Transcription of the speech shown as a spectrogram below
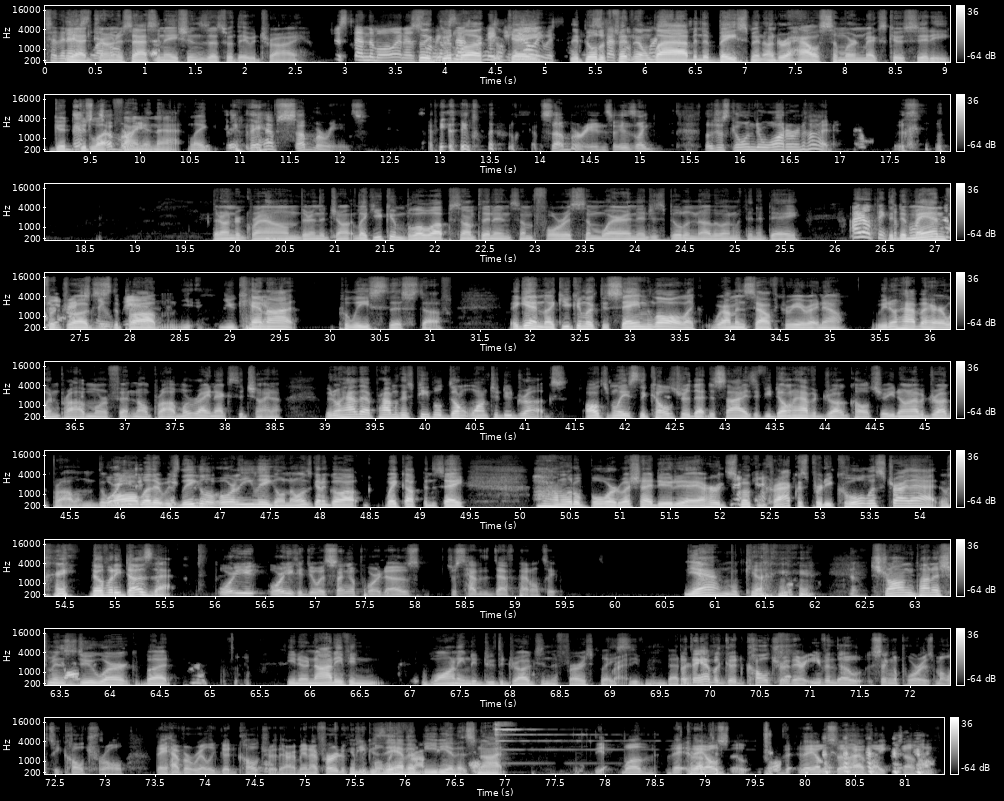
to the Yeah, next drone level? assassinations. That's what they would try. Just send them all in as So good luck. Okay, they build a fentanyl forces. lab in the basement under a house somewhere in Mexico City. Good, They good luck finding that. Like, They, they have submarines. I mean, they literally have submarines. It's like they'll just go underwater and hide. They're underground. They're in the jungle. Like you can blow up something in some forest somewhere, and then just build another one within a day. I don't think The, the, demand for drugs is the win. problem. You, you cannot police this stuff. Again, like you can look the same law. Like where I'm in South Korea right now, we don't have a heroin problem or a fentanyl problem. We're right next to China. We don't have that problem because people don't want to do drugs. Ultimately, it's the culture that decides. If you don't have a drug culture, you don't have a drug problem. The Or law, whether it was legal or illegal, no one's going to go out, wake up, and say, "Oh, I'm a little bored. What should I do today? I heard smoking crack was pretty cool. Let's try that." Nobody does that. Or you, or you could do what Singapore does: just have the death penalty. Yeah, we'll kill. Strong punishments do work, but you know, not even wanting to do the drugs in the first place Right. is even better. But they have a good culture there, even though Singapore is multicultural. They have a really good culture there. I mean, I've heard of Yeah, people because they have a media that's not. Yeah, well, they, they also they also have like um,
